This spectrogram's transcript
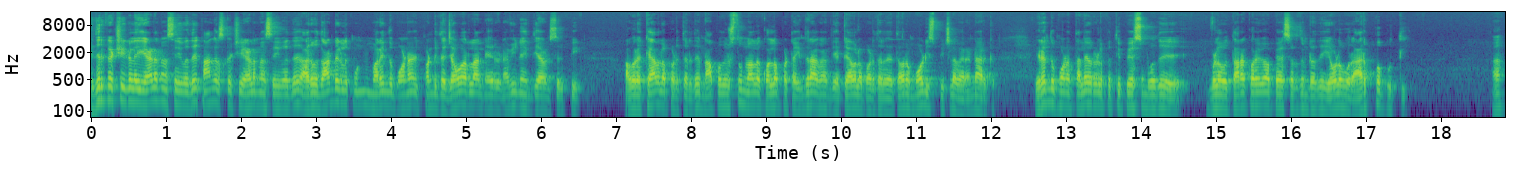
எதிர்க்கட்சிகளை ஏளனம் செய்வது காங்கிரஸ் கட்சி ஏளனம் செய்வது அறுபது ஆண்டுகளுக்கு முன்பு மறைந்து போன பண்டித ஜவஹர்லால் நேரு நவீன இந்தியாவின் சிற்பி அவரை கேவலப்படுத்துறது நாற்பது வருஷத்துக்கு முன்னால் கொல்லப்பட்ட இந்திரா காந்தியை கேவலப்படுத்துறதை தவிர மோடி ஸ்பீச்சில் வேறு என்ன இருக்குது இறந்து போன தலைவர்களை பற்றி பேசும்போது இவ்வளவு தரக்குறைவாக பேசுறதுன்றது எவ்வளோ ஒரு அற்ப புத்தி. ஆ?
